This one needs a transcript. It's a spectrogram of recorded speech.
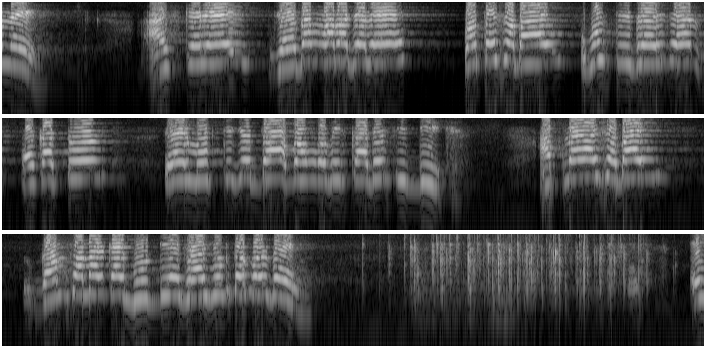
প্রাণে আজকের এই জয় বাংলা বাজারে পথসভায় উপস্থিত রয়েছেন একাত্তর এর মুক্তিযোদ্ধা বঙ্গবীর কাদের সিদ্দিক। আপনারা সবাই গামছা ভোট দিয়ে জয়যুক্ত করবেন। এই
